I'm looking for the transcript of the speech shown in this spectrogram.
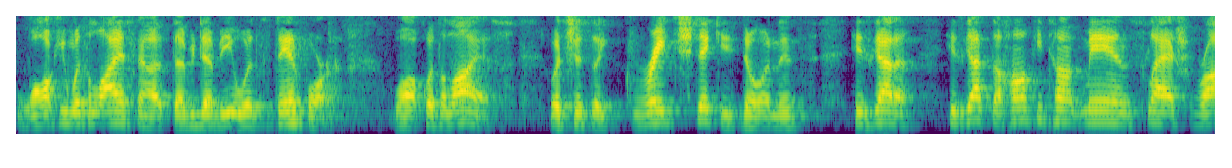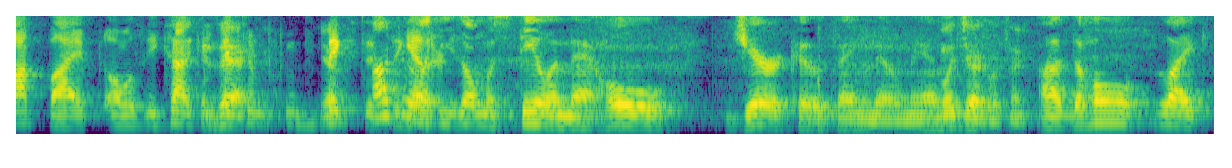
walking with Elias now. As WWE would stand for, walk with Elias, which is a great shtick he's doing. It's he's got a he's got the honky tonk man slash rock vibe almost. He kind of Exactly. mixed Yeah. it I feel like he's almost stealing that whole Jericho thing, though, man. What Jericho thing? Uh, the whole like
